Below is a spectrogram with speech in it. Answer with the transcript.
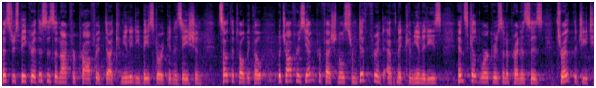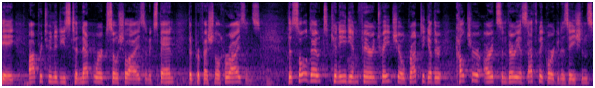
Mr. Speaker, this is a not-for-profit, uh, community-based organization, South Etobicoke, which offers young professionals from different ethnic communities and skilled workers and apprentices throughout the GTA opportunities to network, socialize, and expand their professional horizons. The sold-out Canadian Fair and Trade Show brought together culture, arts, and various ethnic organizations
